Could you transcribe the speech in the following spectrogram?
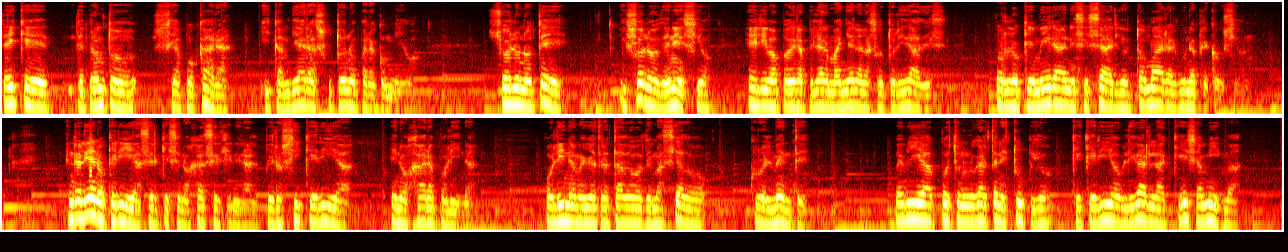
De ahí que de pronto se apocara y cambiara su tono para conmigo. Yo lo noté y solo de necio él iba a poder apelar mañana a las autoridades, por lo que me era necesario tomar alguna precaución. En realidad no quería hacer que se enojase el general, pero sí quería enojar a Polina. Polina me había tratado demasiado cruelmente. Me había puesto en un lugar tan estúpido que quería obligarla a que ella misma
